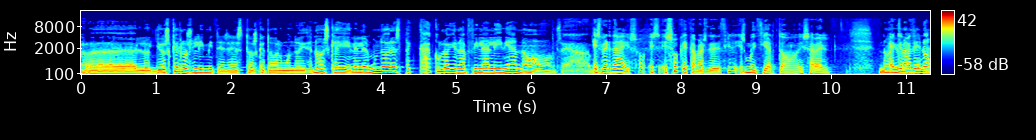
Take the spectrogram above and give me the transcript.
eh, yo es que los límites estos que todo el mundo dice, no, es que hay, en el mundo del espectáculo hay una fina línea, no, o sea... Es verdad eso, es, eso que acabas de decir es muy cierto, Isabel. No, el tema de, no,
